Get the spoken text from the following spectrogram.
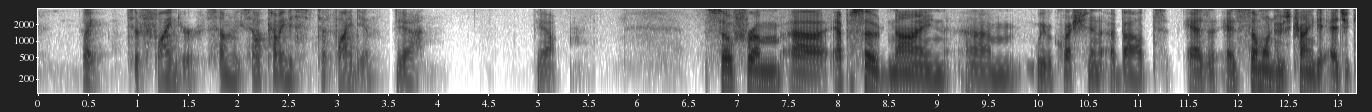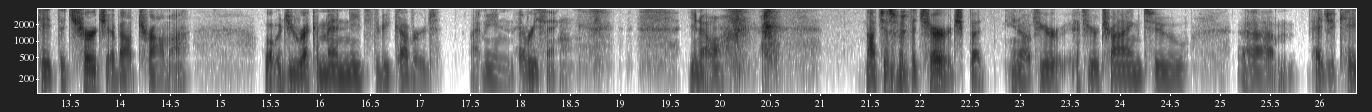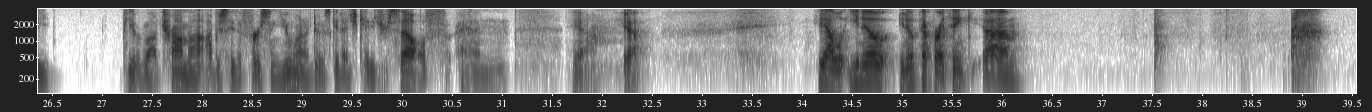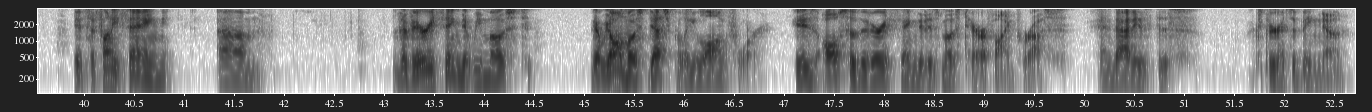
like to find her. Somebody some coming to to find him. Yeah. Yeah. So from uh, episode nine, um, we have a question about as as someone who's trying to educate the church about trauma, what would you recommend needs to be covered? I mean, everything. you know, not just mm-hmm. with the church, but you know, if you're if you're trying to um, educate people about trauma, obviously the first thing you want to do is get educated yourself, and yeah, yeah, yeah. Well, you know, you know, Pepper, I think. Um, it's a funny thing. Um, the very thing that we most, that we all most desperately long for, is also the very thing that is most terrifying for us, and that is this experience of being known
